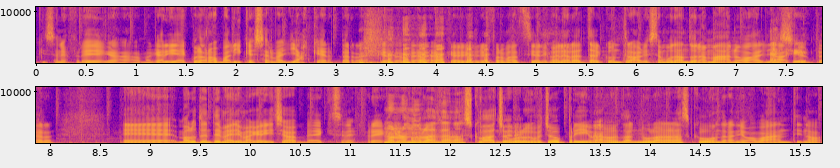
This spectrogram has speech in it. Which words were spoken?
chi se ne frega, magari è quella roba lì che serve agli hacker per, per capire le informazioni, quando in realtà è il contrario, stiamo dando una mano agli Eh, hacker sì. per... eh, ma l'utente medio magari dice vabbè, chi se ne frega. Non ho fa- nulla da nascondere. Faccio quello che facevo prima, Ah. non ho da- nulla da nascondere, andiamo avanti. No?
